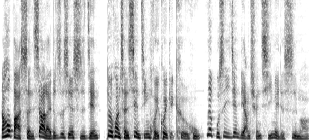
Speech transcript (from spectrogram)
然后把省下来的这些时间兑换成现金回馈给客户，那不是一件两全其美的事吗？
